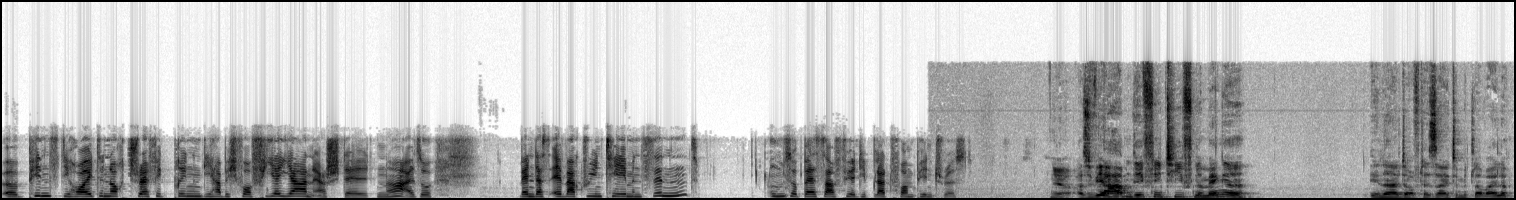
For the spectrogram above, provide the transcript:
äh, Pins, die heute noch Traffic bringen, die habe ich vor vier Jahren erstellt. Ne? Also wenn das Evergreen-Themen sind, umso besser für die Plattform Pinterest. Ja, also wir haben definitiv eine Menge Inhalte auf der Seite mittlerweile.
